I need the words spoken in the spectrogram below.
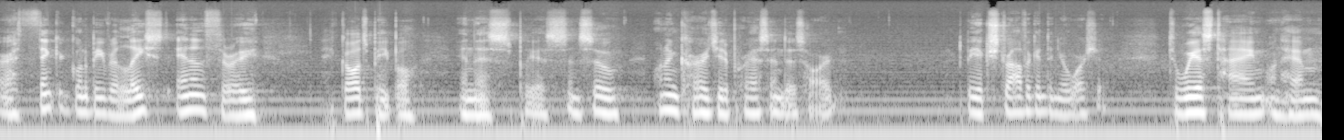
are, I think, are going to be released in and through God's people in this place. And so I want to encourage you to press into his heart to be extravagant in your worship, to waste time on Him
